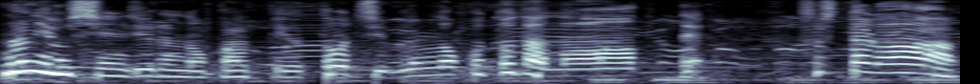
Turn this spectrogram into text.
何を信じるのかっていうと、自分のことだなーって。そしたら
